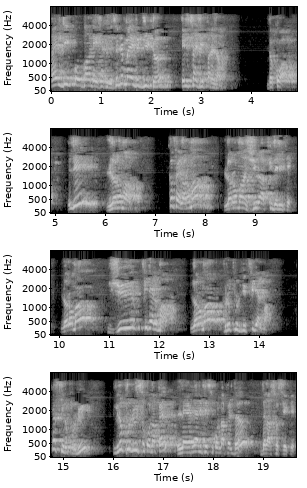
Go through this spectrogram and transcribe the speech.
on dit au banc des accusés, c'est une manière de dire qu'il s'agit par exemple de quoi? Il dit le roman. Que fait le roman? Le roman jure à fidélité. Le roman jure fidèlement. Le roman reproduit fidèlement. Qu'est-ce qu'il reproduit? Il reproduit ce qu'on appelle les réalités, ce qu'on appelle de la société.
